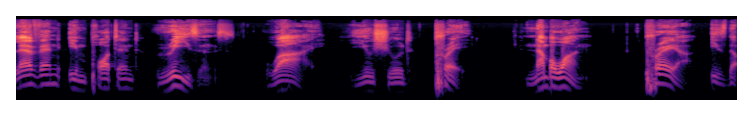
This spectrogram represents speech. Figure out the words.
11 important reasons why you should pray. Number one, prayer is the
